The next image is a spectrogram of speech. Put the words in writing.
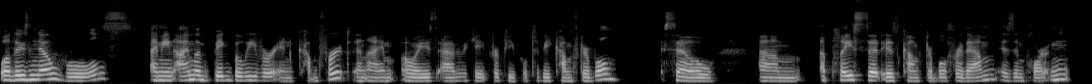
Well, there's no rules I mean, I'm a big believer in comfort, and I'm always advocate for people to be comfortable. So, um, a place that is comfortable for them is important.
